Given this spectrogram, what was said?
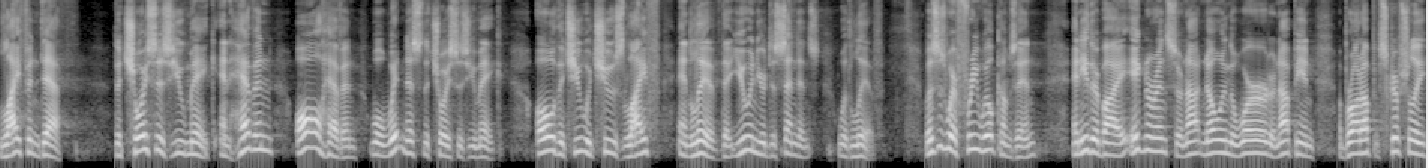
life and death the choices you make, and heaven, all heaven, will witness the choices you make. Oh, that you would choose life and live, that you and your descendants would live. But this is where free will comes in, and either by ignorance or not knowing the word or not being brought up scripturally,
